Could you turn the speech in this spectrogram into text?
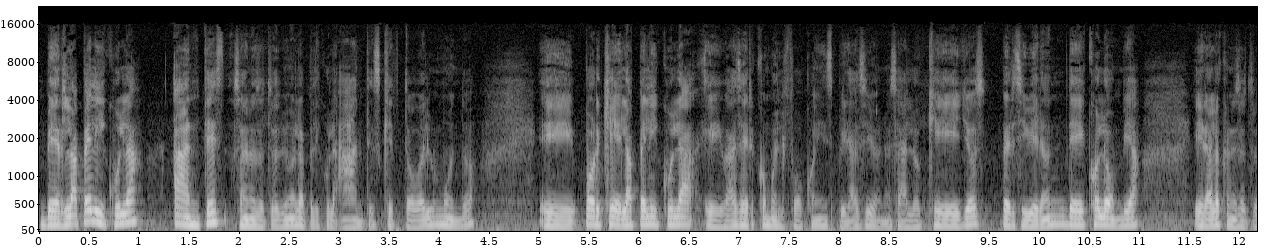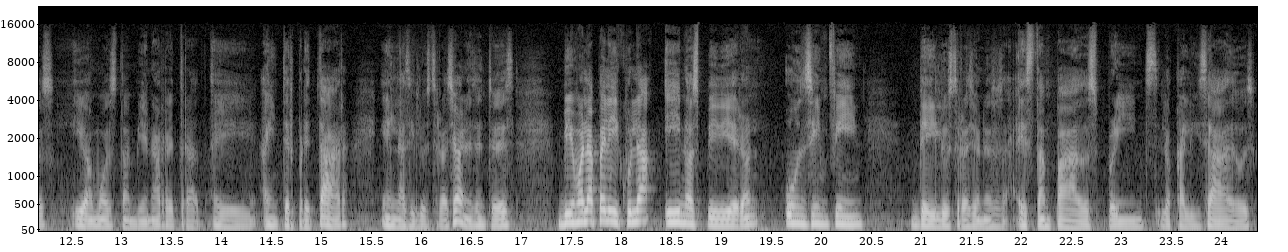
ver la película antes, o sea, nosotros vimos la película antes que todo el mundo, eh, porque la película eh, iba a ser como el foco de inspiración, o sea, lo que ellos percibieron de Colombia era lo que nosotros íbamos también a, eh, a interpretar en las ilustraciones. Entonces vimos la película y nos pidieron un sinfín de ilustraciones, estampados, prints localizados,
